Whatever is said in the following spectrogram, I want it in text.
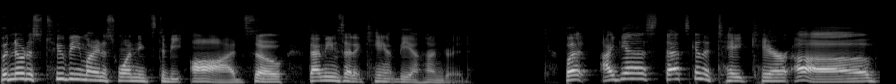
But notice 2b minus 1 needs to be odd, so that means that it can't be 100. But I guess that's going to take care of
